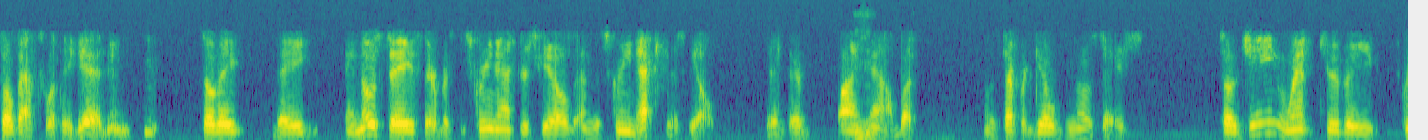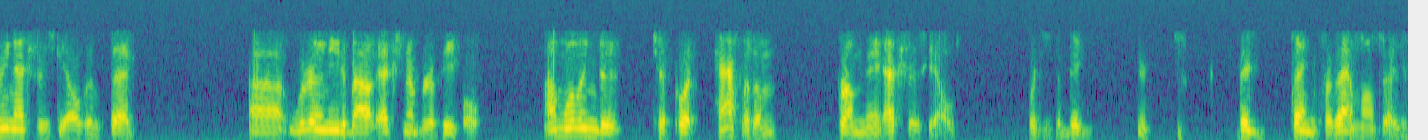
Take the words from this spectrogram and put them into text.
so that's what they did, and so they they in those days there was the Screen Actors Guild and the Screen Extras Guild. They're, they're fine Mhm. now, but it was separate guilds in those days. So Gene went to the Screen Extras Guild and said, uh, "We're going to need about X number of people. I'm willing to to put half of them from the Extras Guild, which is the big big thing for them, I'll tell you.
